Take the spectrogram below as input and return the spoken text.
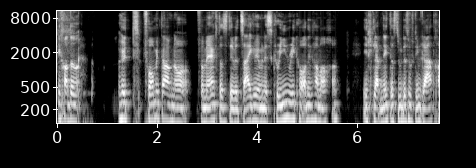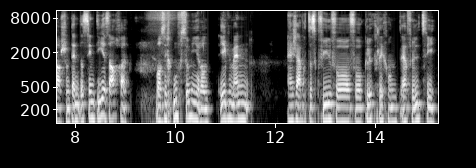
Ich habe dir heute Vormittag noch vermerkt, dass ich dir zeigen wie man ein Screen Recording kann machen kann. Ich glaube nicht, dass du das auf deinem Gerät kannst. Und dann, das sind die Sachen, die sich aufsummieren. Und irgendwann hast du einfach das Gefühl von, von glücklich und erfüllt sein,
